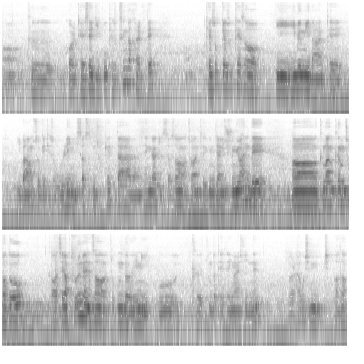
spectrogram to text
어, 그걸 되새기고 계속 생각할 때 어, 계속 계속해서 이 이름이 나한테 이 마음속에 계속 울림이 있었으면 좋겠다라는 생각이 있어서 저한테 굉장히 중요한데 어, 그만큼 저도 어, 제가 부르면서 조금 더 의미 있고 그 좀 더 되새김할 수 있는 걸 하고 싶어서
